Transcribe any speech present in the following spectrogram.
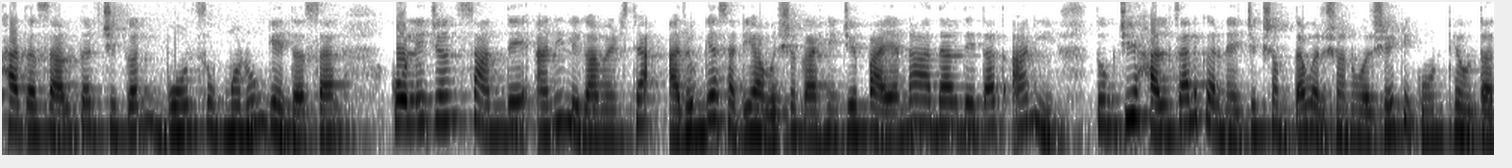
खात असाल तर चिकन बोन सूप म्हणून घेत असाल. कोलेजन सांधे आणि लिगामेंट्सच्या आरोग्यासाठी आवश्यक आहे जे पायांना आधार देतात आणि तुमची हालचाल करण्याची क्षमता वर्षानुवर्षे टिकवून ठेवतात.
